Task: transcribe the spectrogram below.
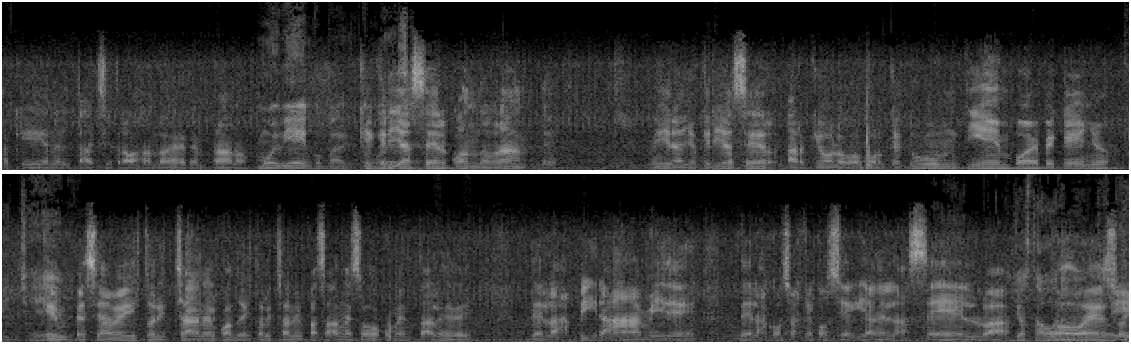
aquí en el taxi trabajando desde temprano. Muy bien, compadre. ¿Qué quería ser cuando grande? Mira, yo quería ser arqueólogo porque tuve un tiempo de pequeño Qué que empecé a ver History Channel cuando History Channel pasaban esos documentales de, de las pirámides, de las cosas que conseguían en la selva, Yo hasta ahora. todo eso. Sí,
